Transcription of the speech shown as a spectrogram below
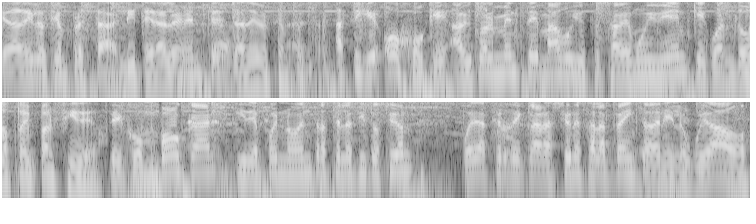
Que Danilo siempre está, literalmente, Danilo siempre está. Así que ojo, que habitualmente, Mago, y usted sabe muy bien que cuando No estoy para el fideo. te convocan y después no entras en la situación, puede hacer declaraciones a las 20, Danilo. Cuidado.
